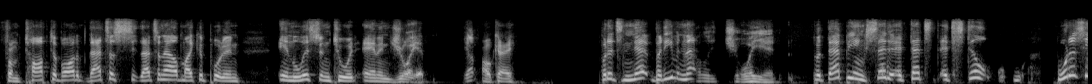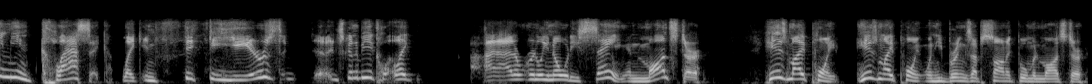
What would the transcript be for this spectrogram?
from top to bottom, that's a that's an album I could put in and listen to it and enjoy it. Yep. Okay. But it's net. But even that. I'll enjoy it. But that being said, it, that's it's still. What does he mean classic? Like in fifty years, uh, it's going to be a cl- like. I, I don't really know what he's saying. And Monster. Here's my point. Here's my point when he brings up Sonic Boom and Monster.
